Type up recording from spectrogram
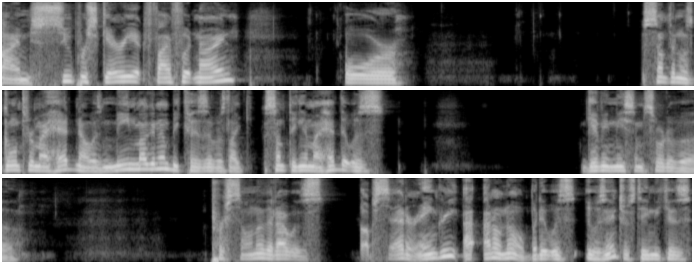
I'm super scary at five foot nine, or something was going through my head and I was mean mugging him because there was like something in my head that was giving me some sort of a persona that I was upset or angry. I, I don't know, but it was it was interesting because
